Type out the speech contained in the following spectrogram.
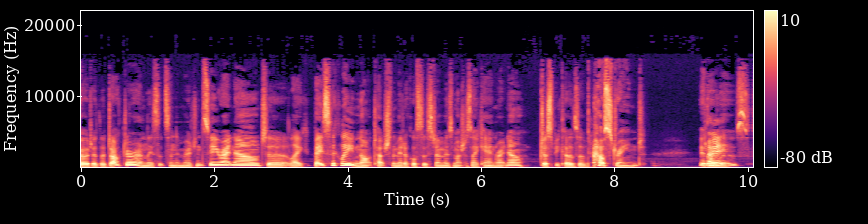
go to the doctor unless it's an emergency right now. To like basically not touch the medical system as much as I can right now, just because of how strained it I all mean, is.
